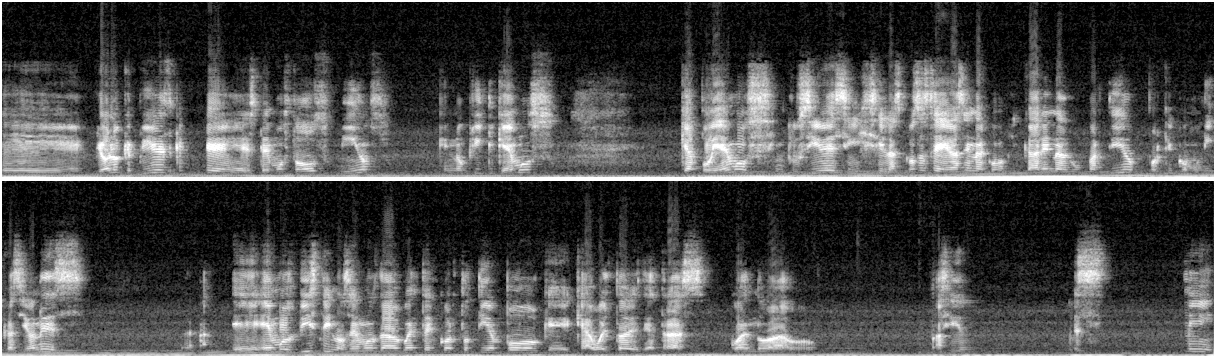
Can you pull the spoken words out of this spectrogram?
Eh, yo lo que pido es que, estemos todos unidos, que no critiquemos, que apoyemos, inclusive si, si las cosas se llegasen a complicar en algún partido, porque comunicaciones eh, hemos visto y nos hemos dado cuenta en corto tiempo que, que ha vuelto desde atrás cuando sido es mi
